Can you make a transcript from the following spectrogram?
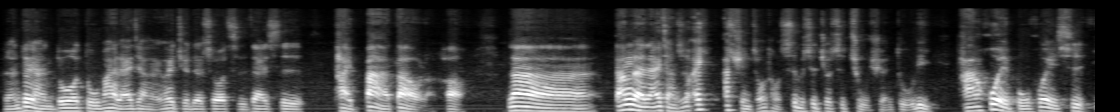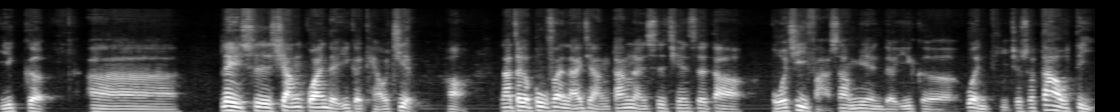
可能对很多独派来讲，也会觉得说实在是太霸道了哈。那当然来讲说，哎，他选总统是不是就是主权独立？他会不会是一个啊、呃、类似相关的一个条件？哈，那这个部分来讲，当然是牵涉到国际法上面的一个问题，就是说到底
